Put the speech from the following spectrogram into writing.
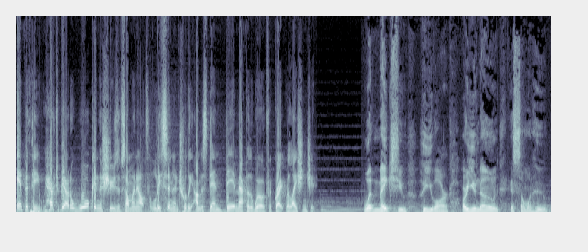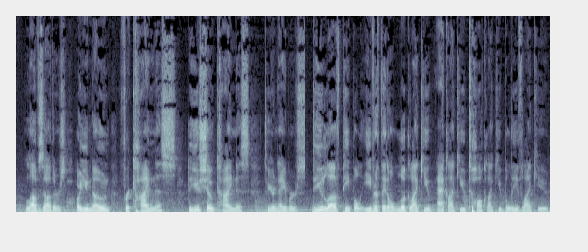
Empathy, we have to be able to walk in the shoes of someone else, listen and truly understand their map of the world for great relationship. What makes you who you are? Are you known as someone who loves others? Are you known for kindness? Do you show kindness to your neighbors? Do you love people even if they don't look like you, act like you, talk like you, believe like you?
